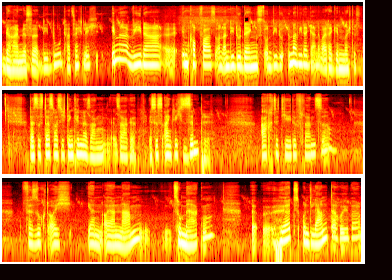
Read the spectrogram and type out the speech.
Geheimnisse, die du tatsächlich immer wieder äh, im Kopf hast und an die du denkst und die du immer wieder gerne weitergeben möchtest? Das ist das, was ich den Kindern sagen, sage. Es ist eigentlich simpel. Achtet jede Pflanze, versucht euch ihren, euren Namen zu merken, äh, hört und lernt darüber,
